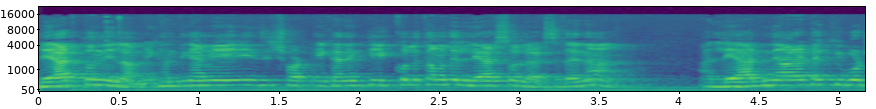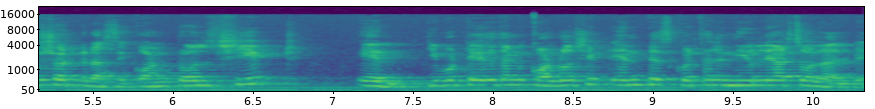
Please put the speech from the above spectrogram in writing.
লেয়ার তো নিলাম। এখান থেকে আমি এই যে শর্ট এখানে ক্লিক করলে তো আমাদের লেয়ার চলে আসছে তাই না? আর লেয়ার নেওয়ার একটা কিবোর্ড শর্টকাট আছে কন্ট্রোল শিফট এন কিবোর্ড থেকে যদি আমি কন্ট্রোল শিফট এন প্রেস করি, তাহলে নিউ লেয়ার চলে আসবে।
